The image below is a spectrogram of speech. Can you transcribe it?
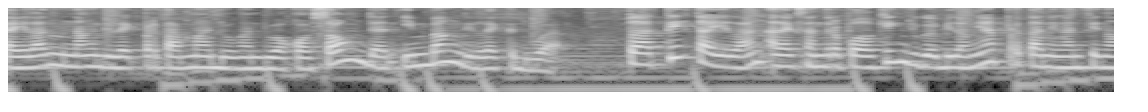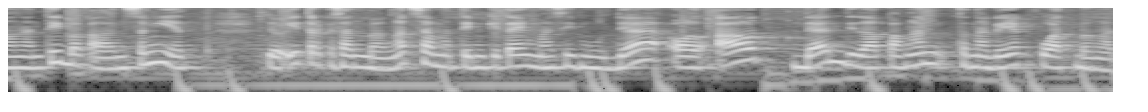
Thailand menang di leg pertama dengan 2-0 dan imbang di leg kedua. Pelatih Thailand, Alexander Polking juga bilangnya pertandingan final nanti bakalan sengit. Doi terkesan banget sama tim kita yang masih muda, all out, dan di lapangan tenaganya kuat banget.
